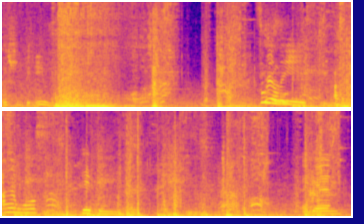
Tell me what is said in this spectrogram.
This should be easy. Really? As I was hitting again.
